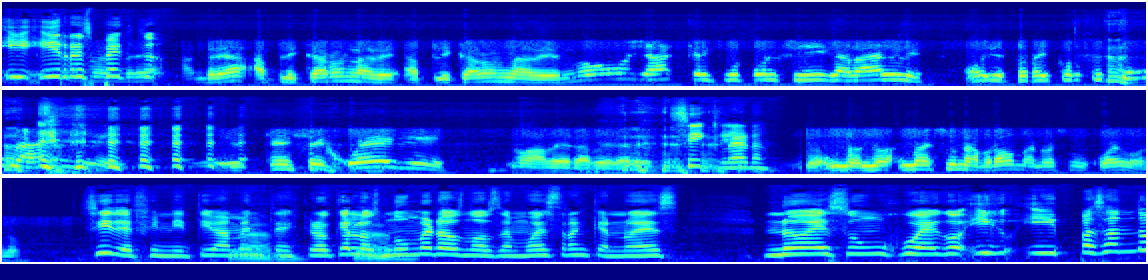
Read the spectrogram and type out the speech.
Y, y respecto... Andrea, Andrea, aplicaron la de, aplicaron la de, no, ya que el fútbol siga, dale. Oye, pero hay cosas que se juegue. No, a ver, a ver, a ver. Sí, claro. No, no, no es una broma, no es un juego, ¿no? Sí, definitivamente. Claro, Creo que claro. los números nos demuestran que no es no es un juego. Y, y, pasando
